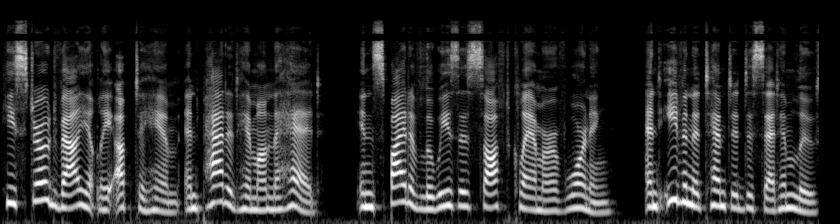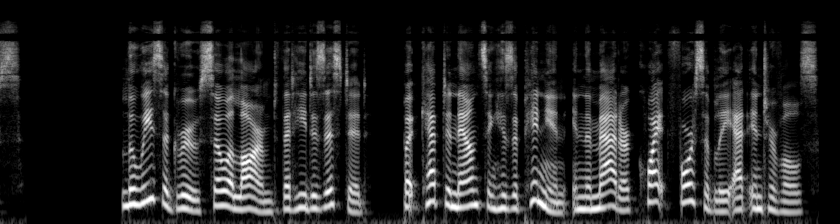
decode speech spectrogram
He strode valiantly up to him and patted him on the head, in spite of Louisa's soft clamor of warning, and even attempted to set him loose. Louisa grew so alarmed that he desisted, but kept announcing his opinion in the matter quite forcibly at intervals.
